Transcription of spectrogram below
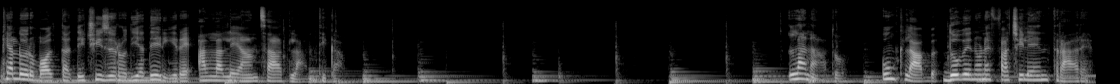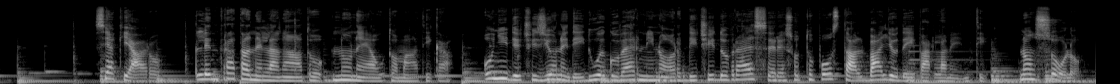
che a loro volta decisero di aderire all'Alleanza Atlantica. La Nato, un club dove non è facile entrare. Sia chiaro, l'entrata nella Nato non è automatica. Ogni decisione dei due governi nordici dovrà essere sottoposta al vaglio dei parlamenti. Non solo,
